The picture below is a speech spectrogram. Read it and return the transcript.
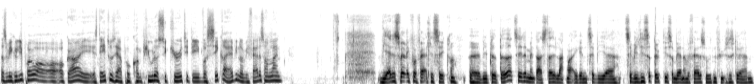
Altså, vi kan lige prøve at, at, gøre øh, status her på Computer Security Day. Hvor sikre er vi, når vi færdes online? Vi er desværre ikke forfærdeligt sikre. Øh, vi er blevet bedre til det, men der er stadig lang vej igen, til vi er, til vi er lige så dygtige, som vi er, når vi færdes ude i den fysiske verden.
